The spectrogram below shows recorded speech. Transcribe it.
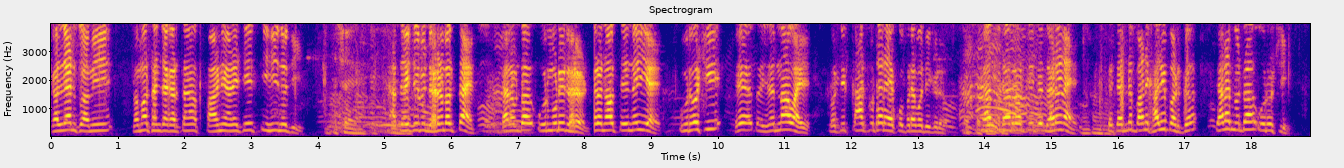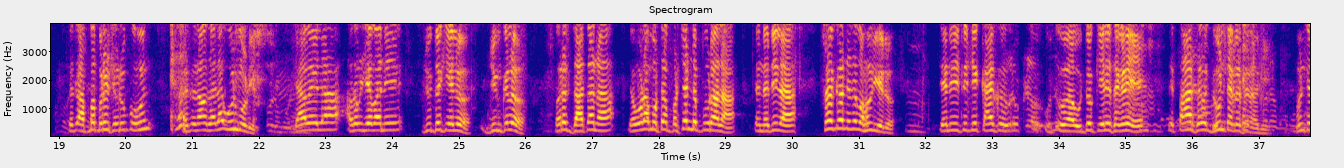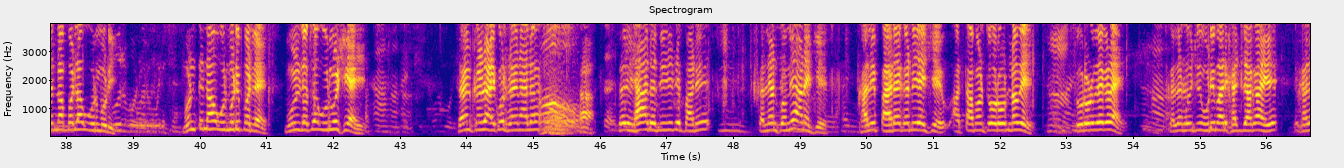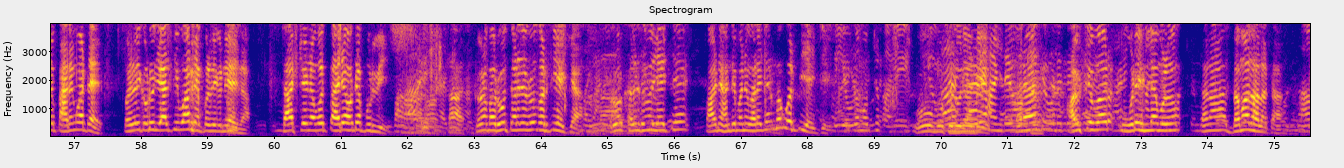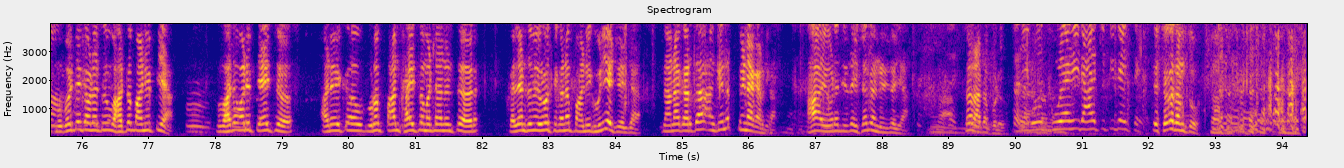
कल्याण स्वामी समर्थांच्या करता पाणी आणायची ती ही नदी. आता हे जे तुम्ही धरण बघतायत त्याला म्हणतात उरमुडी धरण. त्याचं नाव ते नाही आहे. उर्वशी हे हे नाव आहे. वरती काठ पठार आहे कोपऱ्यामध्ये इकडं. काठ पठारावरती ते धरण आहे तर त्यातनं पाणी खाली पडतं. त्यालाच म्हणतात उर्वशी. त्याचं आप्पापर्यंत स्वरूप होऊन त्याचं नाव झालं उरमोडी. त्यावेळेला औरंगजेबाने युद्ध केलं जिंकलं. परत जाताना एवढा मोठा प्रचंड पूर आला त्या नदीला सगळं त्याचं वाहून गेलं. त्याने इथे जे काय उद्योग केले सगळे ते पार सगळं धुवून टाकलं सगळं आधी. म्हणून त्यांचं नाव पडला उरमोडी. म्हणून ते नाव उरमोडी पडलंय. मूळ त्याचं उर्वशी आहे. सण कळलं? ऐकून सण आलं? हा. तर ह्या नदीचे ते पाणी कल्याण स्वामी आणायचे. खाली पायऱ्याकडे यायचे. आता आपण तो रोड नव्हे. तो रोड वेगळा आहे. कल्याण स्वामीची उडी मारी खाली जागा आहे. खाली पायऱ्या वाट आहे. पल्लीकडून यायला ती वाट आहे पल्लीकडून यायला. सातशे नव्वद पायऱ्या होत्या पूर्वी. हा रोज चढायच्या रोज वरती यायच्या. रोज खाली समोर यायचे पाणी हंडी पाणी भरायचे आणि मग वरती यायचे. हो मोठे दोन्ही कारण आयुष्यभर उघडे हिंडल्यामुळं त्यांना दमा झाला होता. मग बघते केवढ्या तुम्ही वाहतं पाणी प्या. वाहतं पाणी प्यायचं आणि एक रोज पान खायचं म्हटल्यानंतर कल्याण तुम्ही रोज ठिकाणं पाणी घेऊन यायचे त्यांच्या. स्नानाकरता आणखीन पिण्याकरता. हा एवढा तिचा आहे नदीचा या. चला आता पुढे. रोज गुळ आणि डाळ किती द्यायचे? ते सगळं सांगतो.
